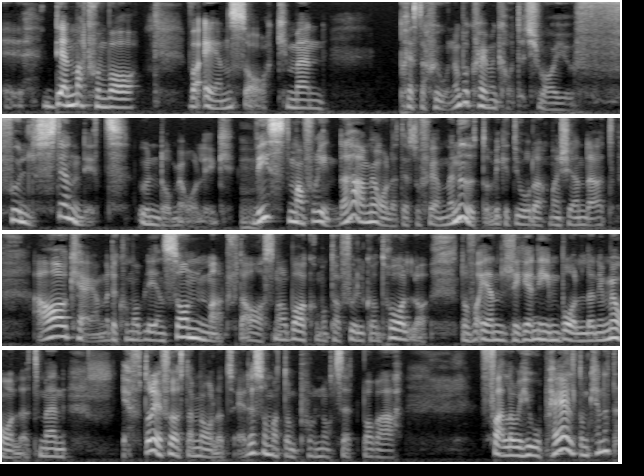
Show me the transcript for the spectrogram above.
eh, den matchen var, var en sak, men prestationen på Craven Cottage var ju fullständigt undermålig. Mm. Visst, man får in det här målet efter fem minuter, vilket gjorde att man kände att ja, okej, okay, men det kommer att bli en sån match där Arsenal bara kommer att ta full kontroll och de får äntligen in bollen i målet. Men efter det första målet så är det som att de på något sätt bara faller ihop helt. De kan inte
